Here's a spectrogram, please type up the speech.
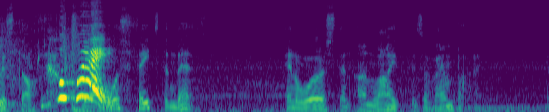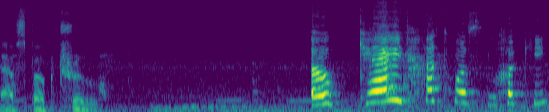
Christof. No way! There are worse fates than death, and worse than unlife is a vampire. Thou spoke true. Okay, that was lucky.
